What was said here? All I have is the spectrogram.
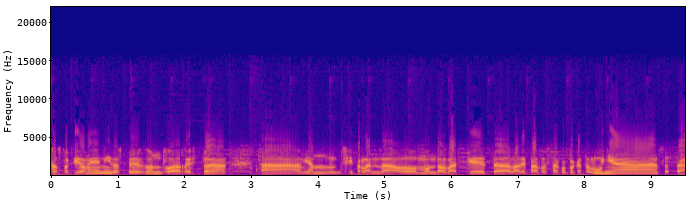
respectivament, i després doncs la resta, eh, aviam, si parlem del món del bàsquet, eh, l'ADPAF està a Copa Catalunya, s'està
